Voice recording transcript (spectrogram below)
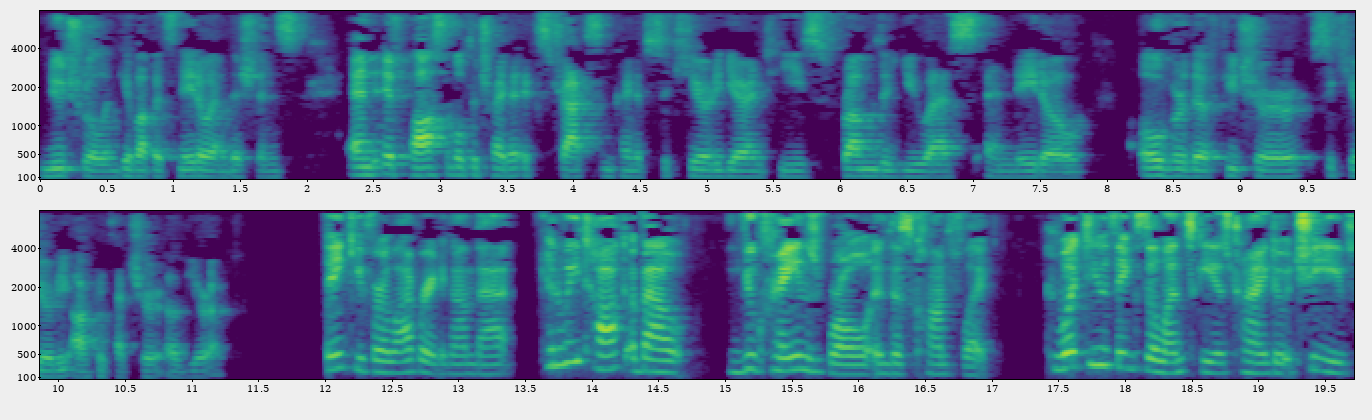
neutral and give up its NATO ambitions, and if possible, to try to extract some kind of security guarantees from the US and NATO over the future security architecture of Europe. Thank you for elaborating on that. Can we talk about Ukraine's role in this conflict? What do you think Zelensky is trying to achieve,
